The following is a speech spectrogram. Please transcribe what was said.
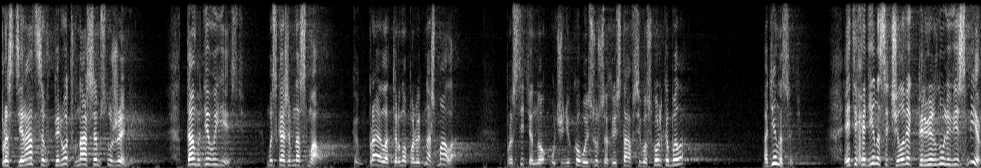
Простираться вперед в нашем служении. Там, где вы есть. Мы скажем, нас мало. Как правило, Тернополь говорит, нас мало. Простите, но учеников Иисуса Христа всего сколько было? Одиннадцать. Этих одиннадцать человек перевернули весь мир.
